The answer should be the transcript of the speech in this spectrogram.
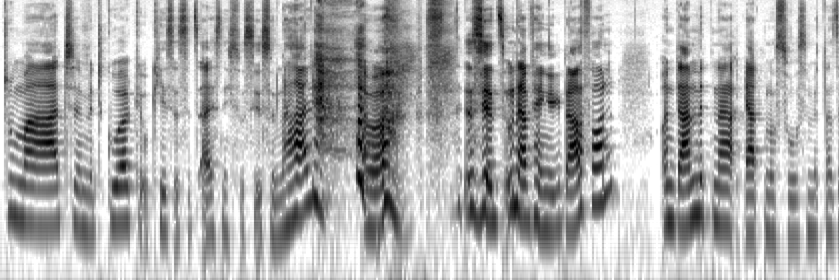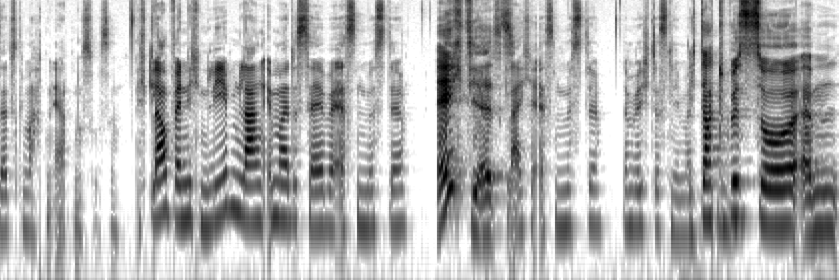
Tomate, mit Gurke. Okay, es ist jetzt alles nicht so saisonal, aber ist jetzt unabhängig davon. Und dann mit einer Erdnusssoße, mit einer selbstgemachten Erdnusssoße. Ich glaube, wenn ich ein Leben lang immer dasselbe essen müsste, Echt jetzt? Das gleiche essen müsste, dann würde ich das nehmen. Ich dachte, du bist so, ähm,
